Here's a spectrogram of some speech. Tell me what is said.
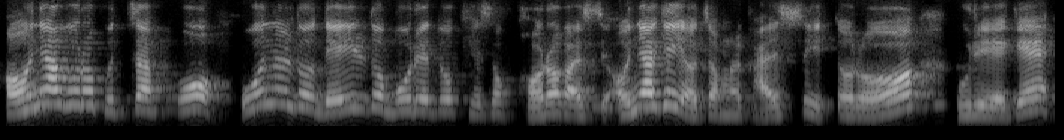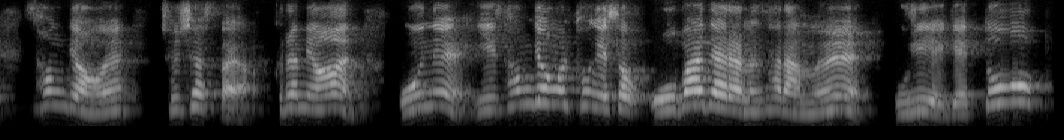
언약으로 붙잡고 오늘도 내일도 모레도 계속 걸어갈 수 언약의 여정을 갈 수 있도록 우리에게 성경을 주셨어요. 그러면 오늘 이 성경을 통해서 오바다라는 사람을 우리에게 또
